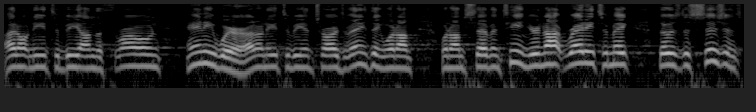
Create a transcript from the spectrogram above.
I don't need to be on the throne anywhere. I don't need to be in charge of anything when I'm, when I'm 17. You're not ready to make those decisions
